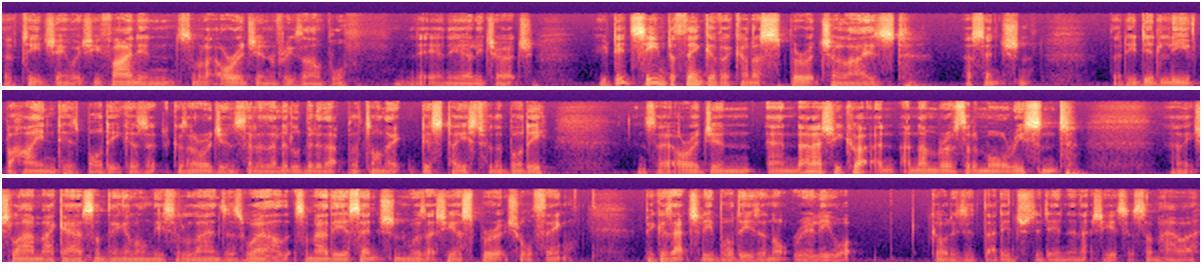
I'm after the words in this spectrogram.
of teaching which you find in someone like Origen, for example, in the, in the early church, who did seem to think of a kind of spiritualized ascension that he did leave behind his body because because Origen still has a little bit of that Platonic distaste for the body, and so Origen and, and actually quite a, a number of sort of more recent, I think Schleiermacher has something along these sort of lines as well that somehow the ascension was actually a spiritual thing, because actually bodies are not really what God is that interested in, and actually it's a, somehow a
